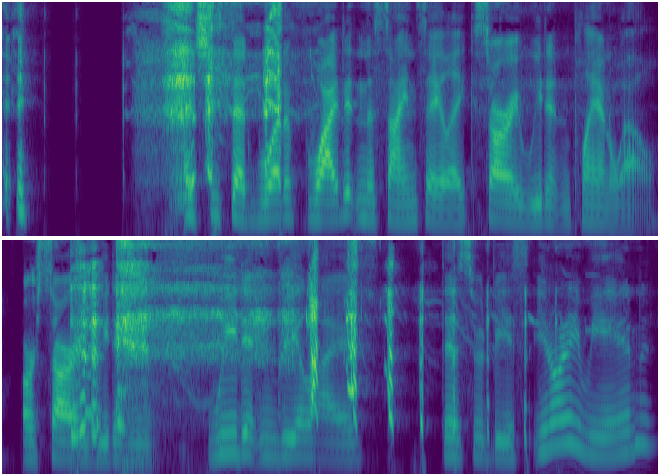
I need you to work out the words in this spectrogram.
and she said, "What if? Why didn't the sign say like, sorry, we didn't plan well, or sorry, we didn't, we didn't realize this would be, you know what I mean?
